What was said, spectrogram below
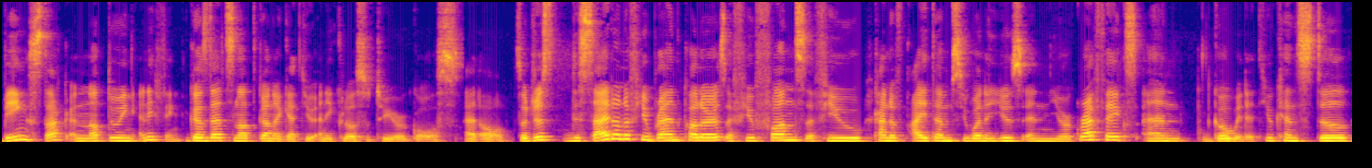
being stuck and not doing anything because that's not gonna get you any closer to your goals at all. So just decide on a few brand colors, a few fonts, a few kind of items you want to use in your graphics and go with it. You can still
